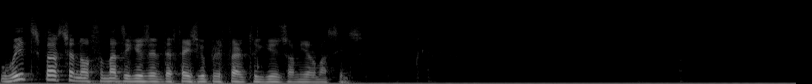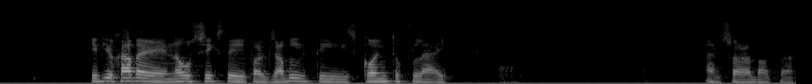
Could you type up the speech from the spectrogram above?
Which version of Magic User Interface you prefer to use on your machines? If you have a No 60, for example, it is going to fly. I'm sorry about that.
